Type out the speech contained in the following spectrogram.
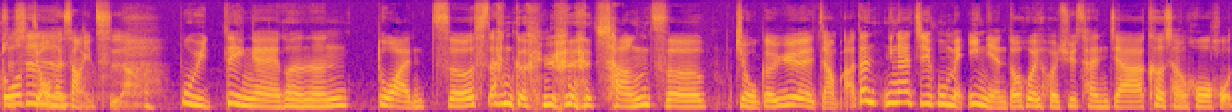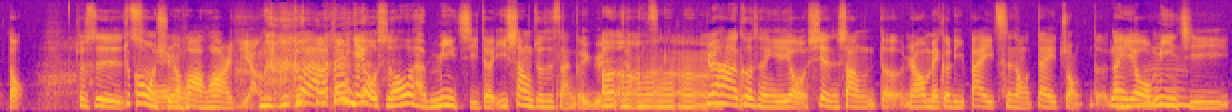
多久会上一次啊？不一定哎，可能短则三个月，长则九个月这样吧。但应该几乎每一年都会回去参加课程或活动。就是就跟我学画画一样，对啊，但也有时候会很密集的，一上就是三个月这样子。因为他的课程也有线上的，然后每个礼拜一次那种带状的，那也有密集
